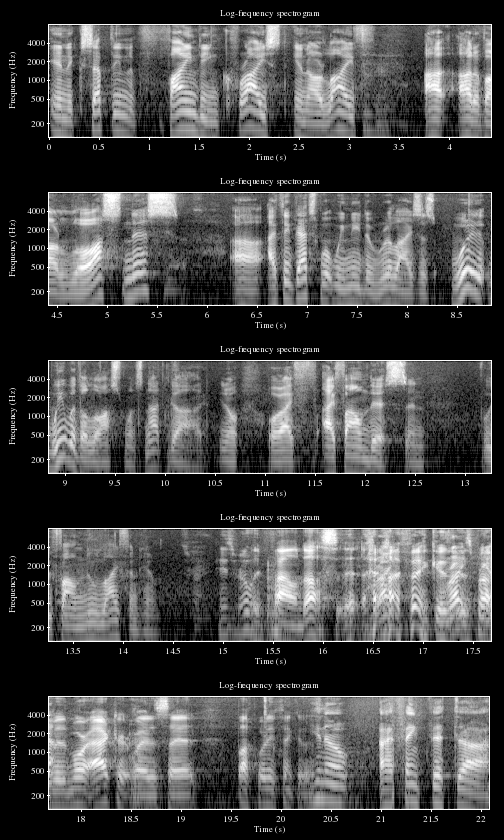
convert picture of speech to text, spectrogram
in accepting and finding Christ in our life out, out of our lostness, uh, I think that's what we need to realize is we, we were the lost ones, not God. You know, or I, f- I found this, and we found new life in Him. He's really found us, I think, is, Right, is probably yeah. the more accurate way to say it. Buck, what do you think of this? You know, I think that uh,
